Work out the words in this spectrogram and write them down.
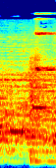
Wow.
